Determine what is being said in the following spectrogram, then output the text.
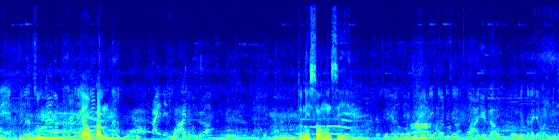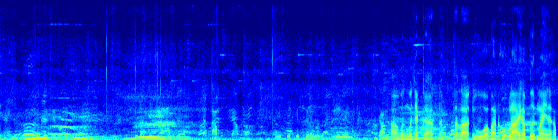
นี่ที่เลือดสูงมันตื่นเก้าพันตัวนี้สองหมื่นสี่ เอาเบิ่งบรรยากาศครับตลาดดูว่าบ้านโคกลายครับเปิดใหม่นะครับ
